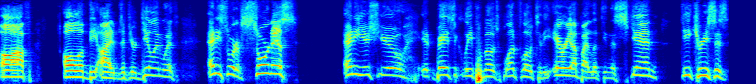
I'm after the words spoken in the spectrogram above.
off all of the items. If you're dealing with any sort of soreness, any issue, it basically promotes blood flow to the area by lifting the skin, decreases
